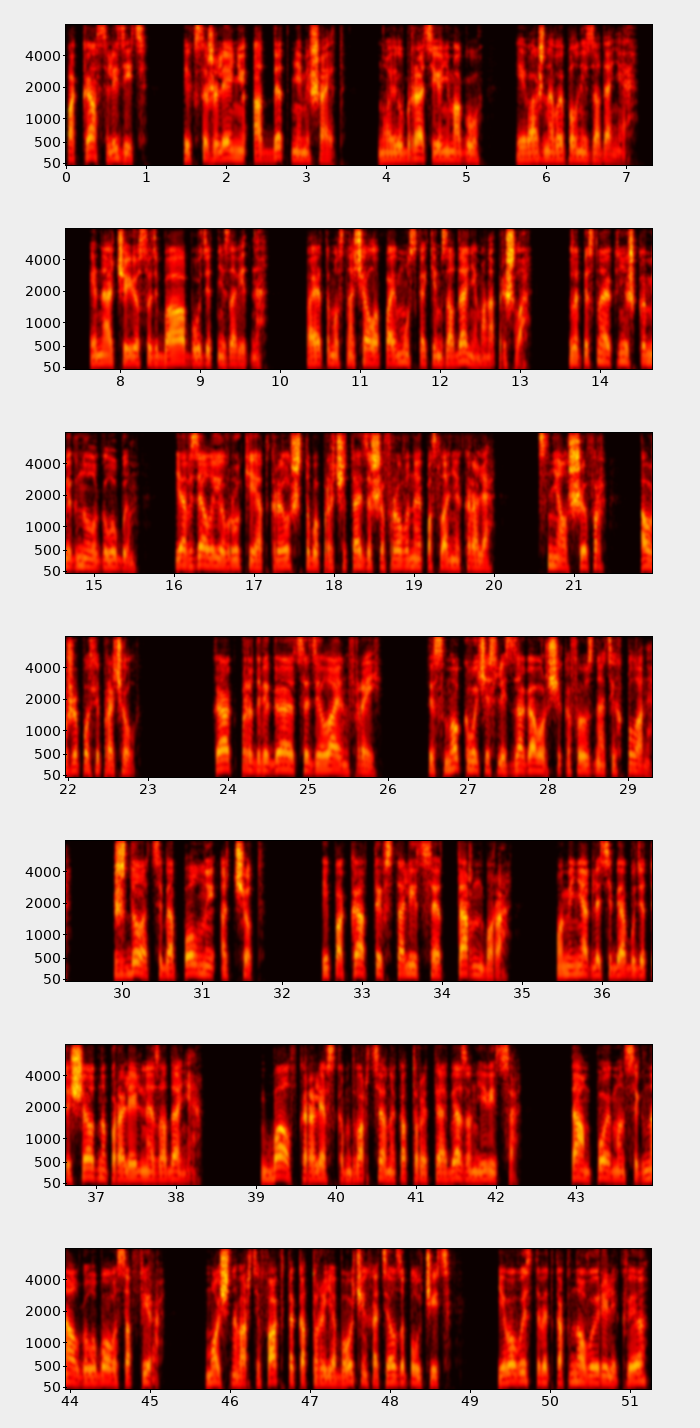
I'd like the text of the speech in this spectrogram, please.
Пока следить. И, к сожалению, Адет мне мешает. Но и убрать ее не могу. И важно выполнить задание. Иначе ее судьба будет незавидна. Поэтому сначала пойму, с каким заданием она пришла. Записная книжка мигнула голубым. Я взял ее в руки и открыл, чтобы прочитать зашифрованное послание короля. Снял шифр, а уже после прочел. «Как продвигаются дела, Инфрей? Ты смог вычислить заговорщиков и узнать их планы? Жду от тебя полный отчет. И пока ты в столице Тарнбора, у меня для тебя будет еще одно параллельное задание. Бал в королевском дворце, на который ты обязан явиться. Там пойман сигнал голубого сапфира, мощного артефакта, который я бы очень хотел заполучить. Его выставят как новую реликвию,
